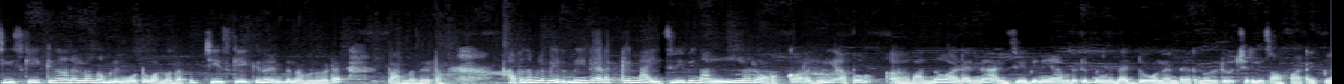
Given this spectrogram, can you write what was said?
ചീസ് കേക്കിനാണല്ലോ നമ്മൾ ഇങ്ങോട്ട് വന്നത്. അപ്പം ചീസ് കേക്കിന് വേണ്ടി നമ്മളിവിടെ പറഞ്ഞത് കേട്ടോ. അപ്പോൾ നമ്മൾ വരുന്നതിന്റെ ഇടയ്ക്ക് തന്നെ ഐ ജി ബേബി നല്ലൊരു ഉറക്കം ഉറങ്ങി. അപ്പം വന്ന പാടെ തന്നെ ഐ ജി ബേബിനെ ഞാൻ ഇവിടെ ഒരു ബെഡ് പോലെ ഉണ്ടായിരുന്നു. ഒരു ചെറിയ സോഫ ടൈപ്പിൽ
